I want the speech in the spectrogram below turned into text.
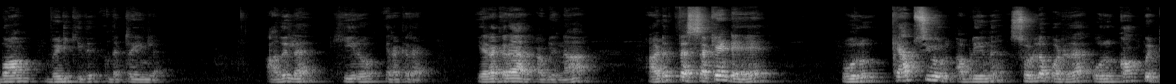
பாம் வெடிக்குது அந்த ட்ரெயின்ல அதுல ஹீரோ இறக்குறார். இறக்குறார் அப்படின்னா அடுத்த செகண்டே ஒரு கேப்சியூல் அப்படின்னு சொல்லப்படுற ஒரு காக்பிட்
